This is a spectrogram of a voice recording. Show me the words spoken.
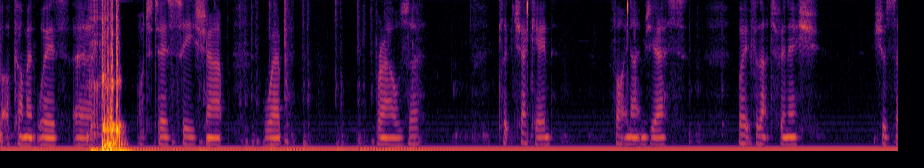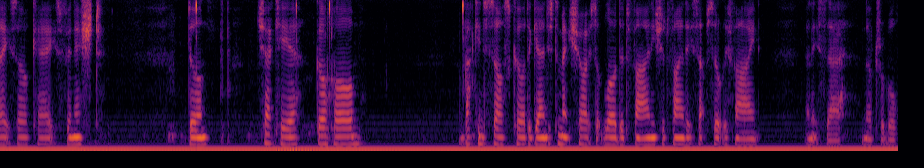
put a comment with uh, what it is C sharp web browser click check in 14 items yes. Wait for that to finish. It should say it's okay it's finished. Done. Check here go home. Back into source code again just to make sure it's uploaded fine. You should find it's absolutely fine. And it's there no trouble.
